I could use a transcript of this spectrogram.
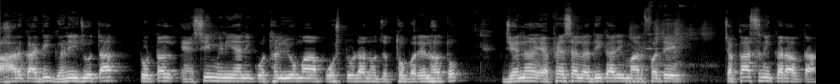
બહાર કાઢી ગણી જોતા ટોટલ એંસી મીણિયાની કોથળીઓમાં પોસ્ટ ડોડાનો જથ્થો ભરેલ હતો, જેને એફએસએલ અધિકારી મારફતે ચકાસણી કરાવતા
